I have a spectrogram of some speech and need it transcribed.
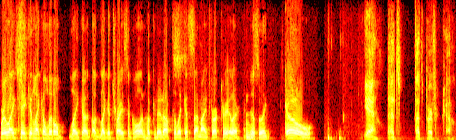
we're like taking like a little like a, a like a tricycle and hooking it up to like a semi truck trailer and just like go. Yeah, that's that's perfect, Kyle.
